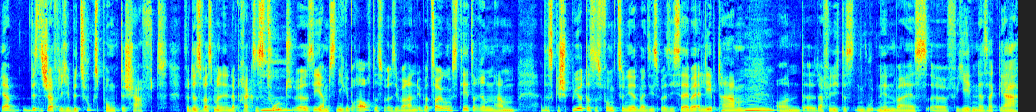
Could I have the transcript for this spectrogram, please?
ja, wissenschaftliche Bezugspunkte schafft für das, was man in der Praxis mhm. tut. Ja, sie haben es nie gebraucht, das, sie waren Überzeugungstäterinnen, haben das gespürt, dass es funktioniert, weil sie es bei sich selber erlebt haben. Mhm. Und äh, da finde ich das einen guten Hinweis äh, für jeden, der sagt, ja,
